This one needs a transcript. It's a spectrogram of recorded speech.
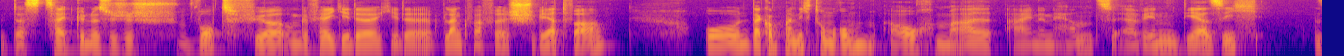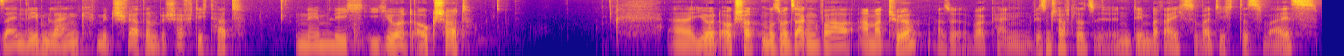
das zeitgenössische Wort für ungefähr jede, jede Blankwaffe Schwert war. Und da kommt man nicht drum rum, auch mal einen Herrn zu erwähnen, der sich sein Leben lang mit Schwertern beschäftigt hat, nämlich Jord Oakshott. Äh, Jord Oakshott, muss man sagen, war Amateur, also war kein Wissenschaftler in dem Bereich, soweit ich das weiß,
